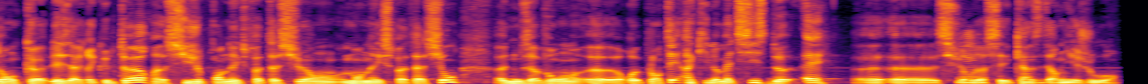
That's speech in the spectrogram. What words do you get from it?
Donc, euh, les agriculteurs. euh, Si je prends exploitation, mon exploitation, euh, nous avons euh, replanté un kilomètre six de haies euh, euh, sur Mmh. ces 15 derniers jours.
